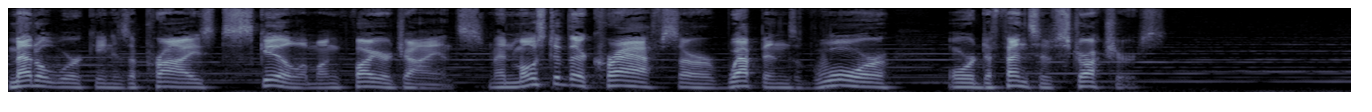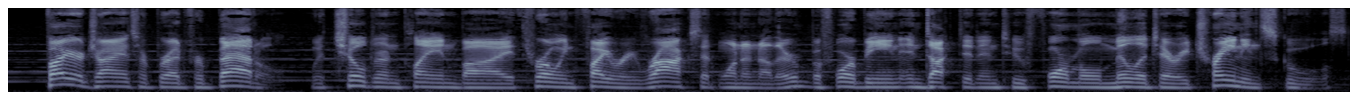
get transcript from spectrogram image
Metalworking is a prized skill among fire giants, and most of their crafts are weapons of war or defensive structures. Fire giants are bred for battle, with children playing by throwing fiery rocks at one another before being inducted into formal military training schools.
